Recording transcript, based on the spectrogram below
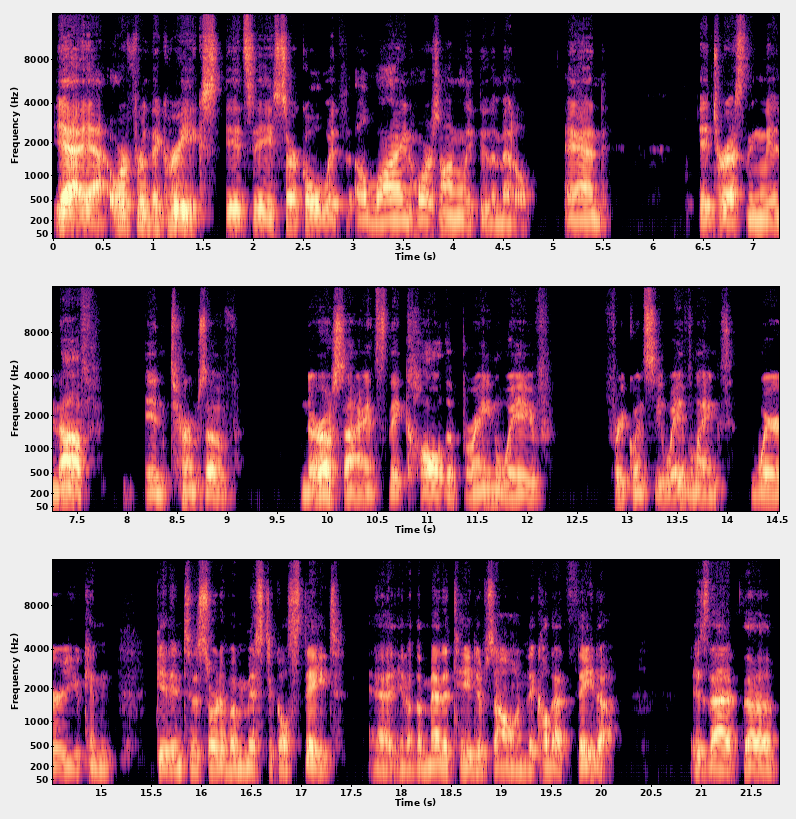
Yeah, yeah. Or for the Greeks, it's a circle with a line horizontally through the middle. And interestingly enough, in terms of neuroscience, they call the brainwave frequency wavelength where you can get into sort of a mystical state, uh, you know, the meditative zone. They call that theta is that the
